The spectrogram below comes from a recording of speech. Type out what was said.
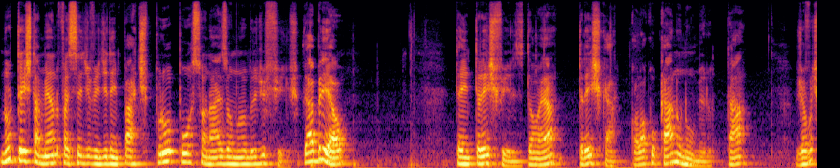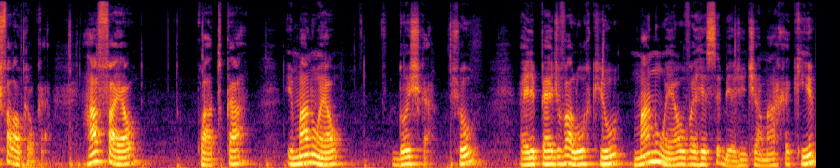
No testamento vai ser dividido em partes proporcionais ao número de filhos. Gabriel tem três filhos, então é 3K. Coloca o K no número, tá? Já vou te falar o que é o K. Rafael, 4K. E Manuel, 2K. Show? Aí ele pede o valor que o Manuel vai receber. A gente já marca aqui,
